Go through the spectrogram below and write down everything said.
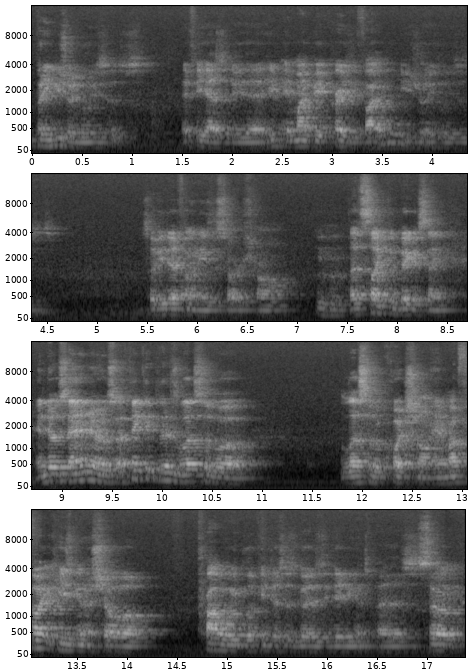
but he usually loses if he has to do that. He, it might be a crazy fight, but he usually loses. So he definitely needs to start strong. That's like the biggest thing. And Dos Anjos, I think it, there's less of a less of a question on him. I feel like he's gonna show up probably looking just as good as he did against Pettis. So,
